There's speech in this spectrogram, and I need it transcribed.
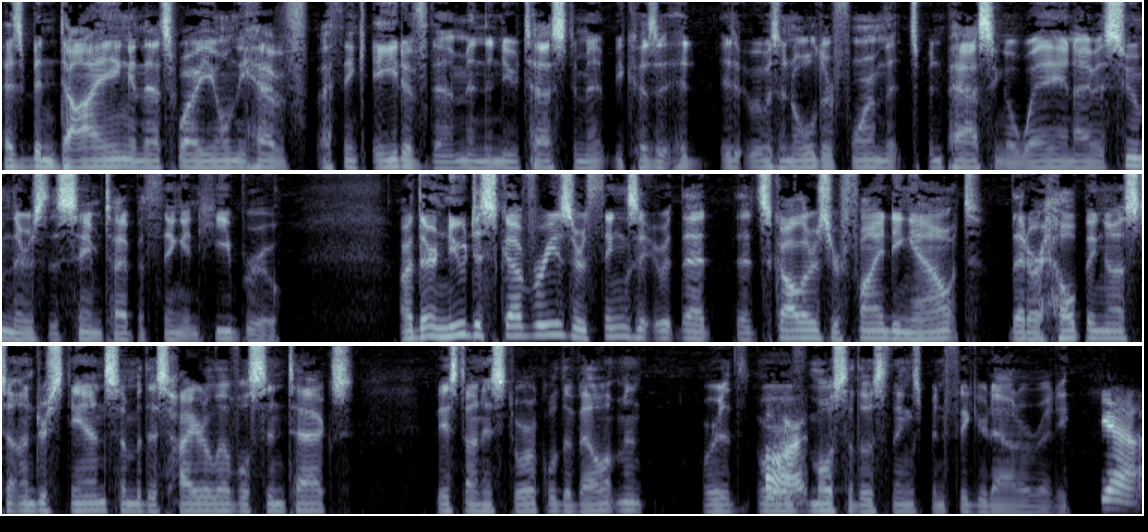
has been dying, and that's why you only have, I think, eight of them in the New Testament because it had it was an older form that's been passing away, and I assume there's the same type of thing in Hebrew. Are there new discoveries or things that that, that scholars are finding out that are helping us to understand some of this higher level syntax based on historical development, or or have most of those things been figured out already? Yeah,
